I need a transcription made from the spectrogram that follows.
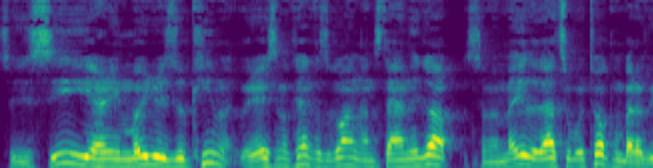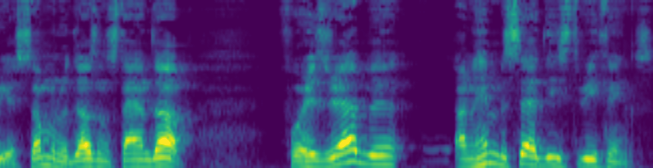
so you see, Hari Moira Zukima, Bereis is going on standing up. So Mamela, that's what we're talking about over here. Someone who doesn't stand up for his Rebbe, on him said these three things.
